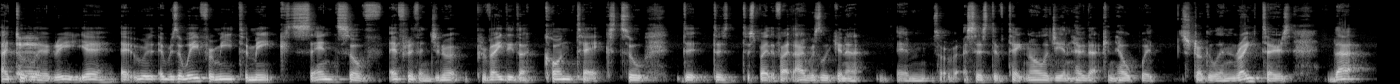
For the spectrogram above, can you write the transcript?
I totally uh, agree. Yeah, it was it was a way for me to make sense of everything. Do you know, it provided a context. So, d- d- despite the fact I was looking at um, sort of assistive technology and how that can help with struggling writers, that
